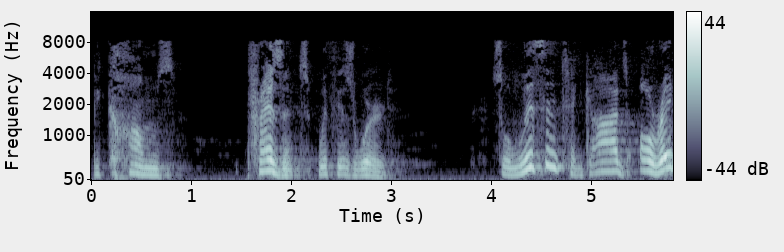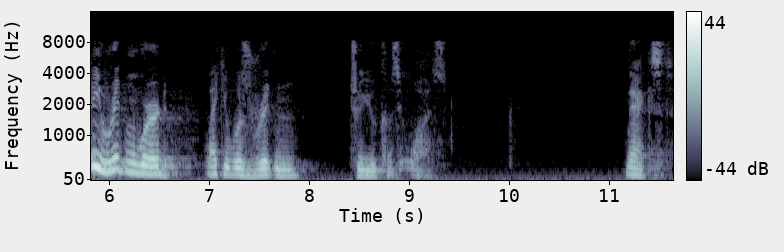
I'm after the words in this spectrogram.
becomes present with His Word. So listen to God's already written Word like it was written to you, because it was. Next,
